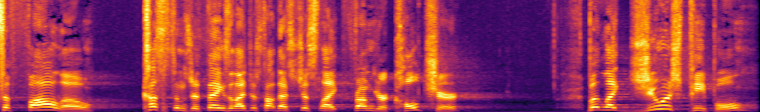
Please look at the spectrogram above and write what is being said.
to follow customs or things that I just thought that's just like from your culture. But like Jewish people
